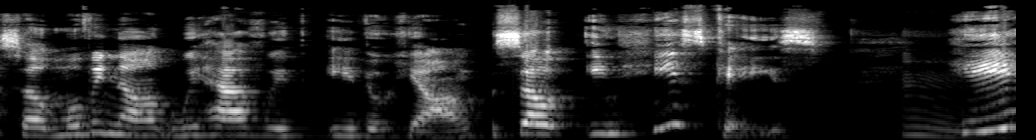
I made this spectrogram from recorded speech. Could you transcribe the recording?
So moving on, we have with Do Hyun. So in his case, Mm. he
